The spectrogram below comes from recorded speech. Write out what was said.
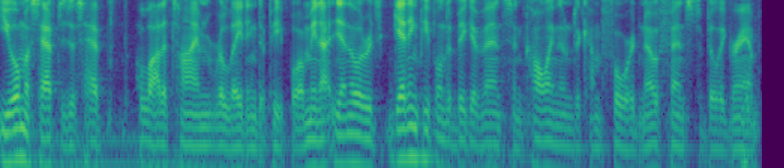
you almost have to just have a lot of time relating to people. I mean, in other words, getting people into big events and calling them to come forward. No offense to Billy Graham,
